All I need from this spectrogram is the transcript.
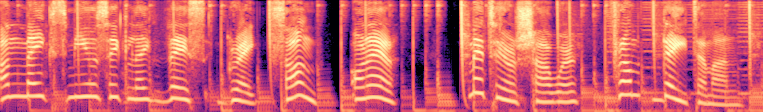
and makes music like this great song on air Meteor Shower from Dataman.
